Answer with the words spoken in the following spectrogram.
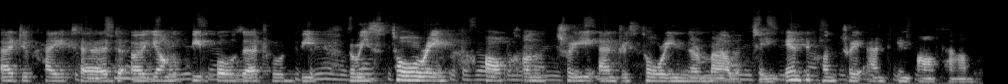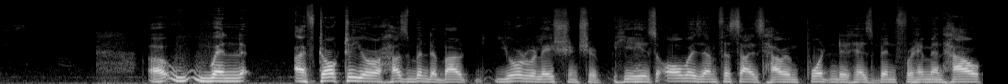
educated uh, young people that would be restoring our country and restoring normality in the country and in our families. Uh, when I've talked to your husband about your relationship, he has always emphasized how important it has been for him and how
